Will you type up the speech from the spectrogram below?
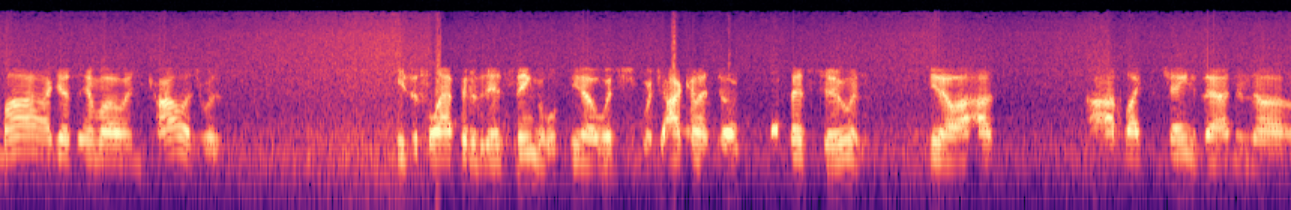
my I guess mo in college was he's a slap hitter that hits singles, you know, which which I kind of took offense to, and you know, I I'd like to change that, and uh,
